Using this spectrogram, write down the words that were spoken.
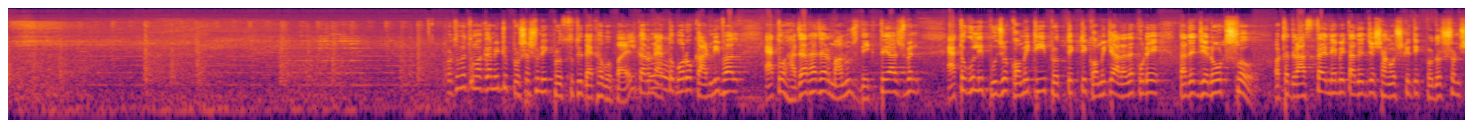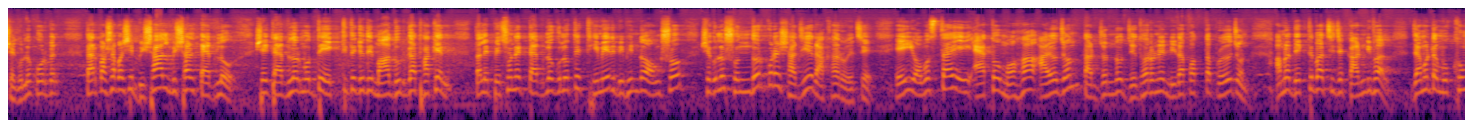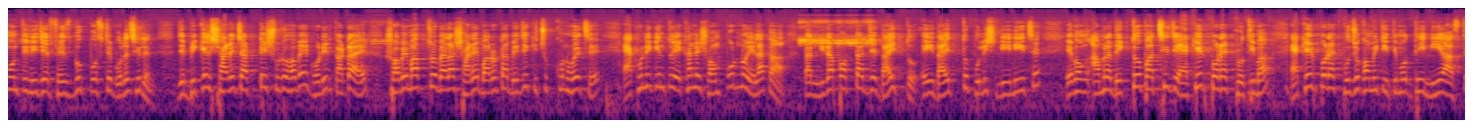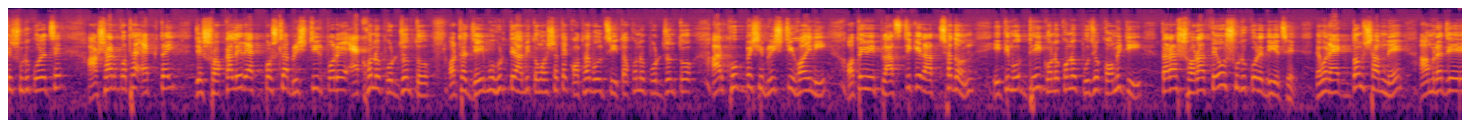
প্রথমে তোমাকে আমি একটু প্রশাসনিক প্রস্তুতি দেখাবো পায়েল কারণ এত বড় কার্নিভাল এত হাজার হাজার মানুষ দেখতে আসবেন এতগুলি পুজো কমিটি প্রত্যেকটি কমিটি আলাদা করে তাদের যে রোড শো অর্থাৎ রাস্তায় নেমে তাদের যে সাংস্কৃতিক প্রদর্শন সেগুলো করবেন। তার পাশাপাশি বিশাল বিশাল ট্যাবলো সেই ট্যাবলোর মধ্যে একটিতে যদি মা দুর্গা থাকেন তাহলে পেছনের ট্যাবলোগুলোতে থিমের বিভিন্ন অংশ সেগুলো সুন্দর করে সাজিয়ে রাখা রয়েছে। এই অবস্থায় এই এত মহা আয়োজন তার জন্য যে ধরনের নিরাপত্তা প্রয়োজন আমরা দেখতে পাচ্ছি যে কার্নিভাল যেমনটা মুখ্যমন্ত্রী নিজের ফেসবুক পোস্টে বলেছিলেন, যে বিকেল সাড়ে চারটে শুরু হবে ঘড়ির কাঁটায়, সবেমাত্র বেলা সাড়ে বারোটা বেজে কিছুক্ষণ হয়েছে। এখনই কিন্তু এখানে সম্পূর্ণ এলাকা তার নিরাপত্তার যে দায়িত্ব, এই দায়িত্ব পুলিশ নিয়ে নিয়েছে এবং আমরা দেখতেও পাচ্ছি যে একের পর এক প্রতিমা, একের পর এক পুজো কমিটি ইতিমধ্যেই নিয়ে আসতে শুরু করেছে। আসার কথা একটাই যে সকালের এক পশলা বৃষ্টির পরে এখনও পর্যন্ত, অর্থাৎ যেই মুহূর্তে আমি তোমার সাথে কথা বলছি তখনও পর্যন্ত আর খুব বেশি বৃষ্টি হয়নি। অতএব এই প্লাস্টিকের আচ্ছাদন ইতিমধ্যেই কোনো কোনো পুজো কমিটি তারা সরাতেও শুরু করে দিয়েছে। যেমন একদম সামনে আমরা যে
